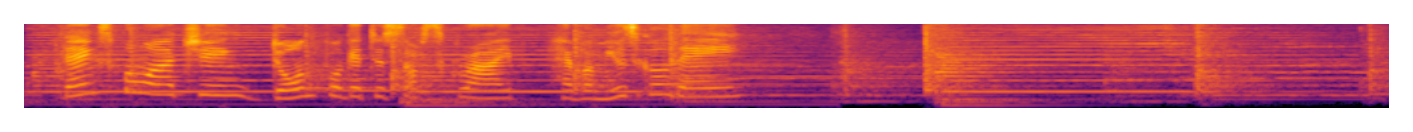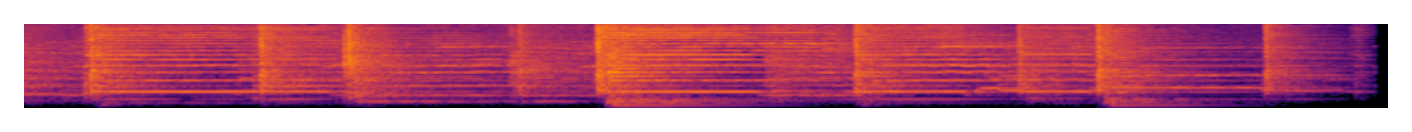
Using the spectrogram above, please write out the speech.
Thanks for watching. Don't forget to subscribe. Have a musical day.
